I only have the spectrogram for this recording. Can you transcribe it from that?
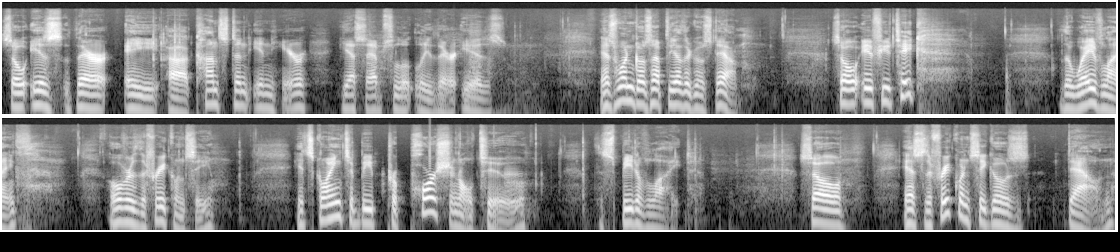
So is there a uh, constant in here? Yes, absolutely there is. As one goes up, the other goes down. So if you take the wavelength over the frequency, it's going to be proportional to the speed of light. So as the frequency goes down,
